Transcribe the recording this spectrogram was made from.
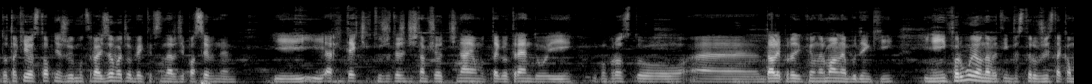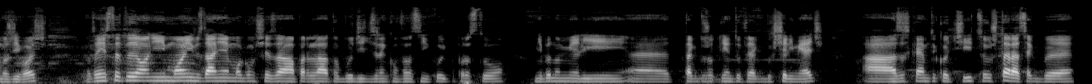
do takiego stopnia, żeby móc realizować obiekty w standardzie pasywnym i, i architekci, którzy też gdzieś tam się odcinają od tego trendu i, i po prostu e, dalej projektują normalne budynki i nie informują nawet inwestorów, że jest taka możliwość, no to niestety oni moim zdaniem mogą się za parę lat obudzić z ręką w nocniku i po prostu nie będą mieli e, tak dużo klientów, jakby chcieli mieć, a zyskają tylko ci, co już teraz jakby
